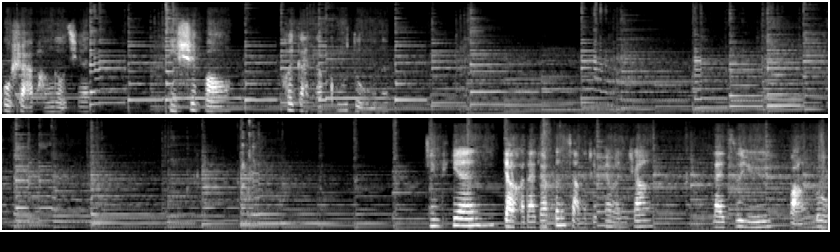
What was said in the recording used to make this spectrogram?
不刷朋友圈，你是否会感到孤独呢？今天要和大家分享的这篇文章，来自于王璐。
